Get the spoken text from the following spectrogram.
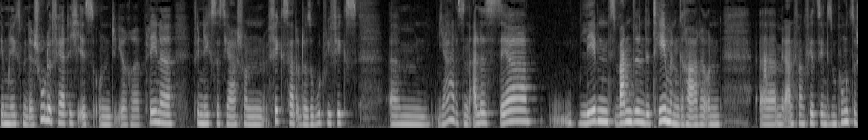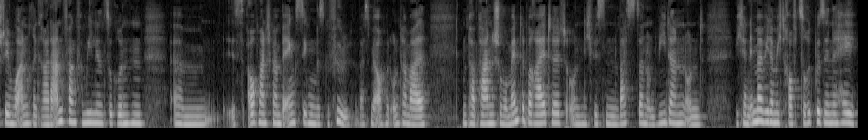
demnächst mit der Schule fertig ist und ihre Pläne für nächstes Jahr schon fix hat oder so gut wie fix. Ähm, ja, das sind alles sehr lebenswandelnde Themen gerade und äh, mit Anfang 14 in diesem Punkt zu stehen, wo andere gerade anfangen, Familien zu gründen, ähm, ist auch manchmal ein beängstigendes Gefühl, was mir auch mitunter mal ein paar panische Momente bereitet und nicht wissen, was dann und wie dann und ich dann immer wieder mich darauf zurückbesinne, hey,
